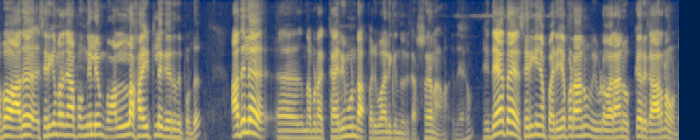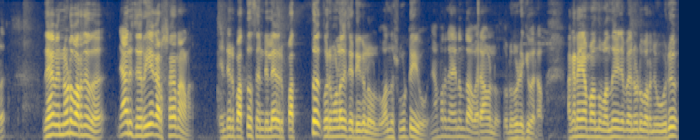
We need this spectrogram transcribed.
അപ്പോൾ അത് ശരിക്കും പറഞ്ഞാൽ ആ പൊങ്ങല്യം നല്ല ഹൈറ്റിൽ കയറി നിൽപ്പുണ്ട്. അതിൽ നമ്മുടെ കരിമുണ്ട പരിപാലിക്കുന്ന ഒരു കർഷകനാണ് ഇദ്ദേഹം. ഇദ്ദേഹത്തെ ശരിക്കും ഞാൻ പരിചയപ്പെടാനും ഇവിടെ വരാനും ഒക്കെ ഒരു കാരണമുണ്ട്. അദ്ദേഹം എന്നോട് പറഞ്ഞത് ഞാൻ ഒരു ചെറിയ കർഷകനാണ്. എന്റെ ഒരു പത്ത് സെന്റിലെ ഒരു പത്ത് കുരുമുളക് ചെടികളേ ഉള്ളൂ. വന്ന് ഷൂട്ട് ചെയ്യുമോ ഞാൻ പറഞ്ഞു അതിനെന്താ? വരാമല്ലോ. തൊടുപുഴയ്ക്ക് വരാം. അങ്ങനെ ഞാൻ വന്ന് വന്നു കഴിഞ്ഞപ്പോൾ എന്നോട് പറഞ്ഞു ഒരു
